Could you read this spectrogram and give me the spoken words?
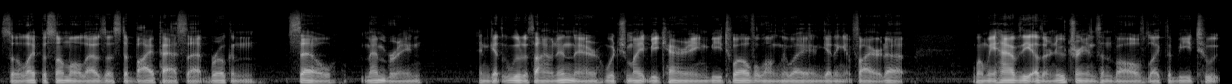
So liposomal allows us to bypass that broken cell membrane and get the glutathione in there, which might be carrying B12 along the way and getting it fired up when we have the other nutrients involved, like the B2,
